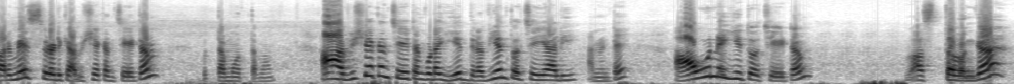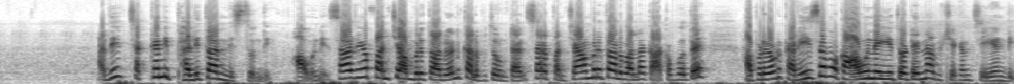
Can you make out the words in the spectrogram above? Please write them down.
పరమేశ్వరుడికి అభిషేకం చేయటం ఉత్తమోత్తమం. ఆ అభిషేకం చేయటం కూడా ఏ ద్రవ్యంతో చేయాలి అనంటే ఆవు నెయ్యితో చేయటం వాస్తవంగా అది చక్కని ఫలితాన్ని ఇస్తుంది. ఆవుని సహజంగా పంచామృతాలు అని కలుపుతూ ఉంటారు. సరే పంచామృతాల వల్ల కాకపోతే అప్పటికప్పుడు కనీసం ఒక ఆవు నెయ్యితోటైనా అభిషేకం చేయండి.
